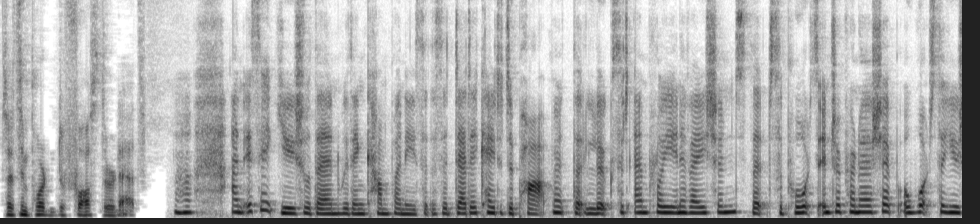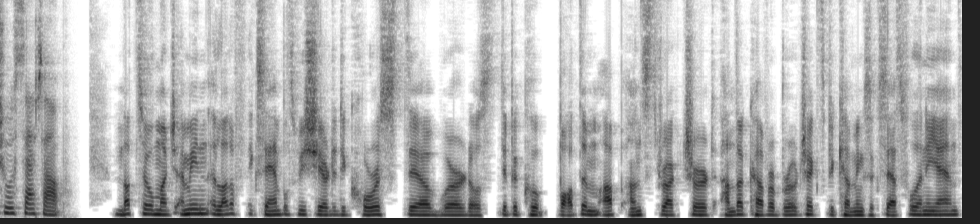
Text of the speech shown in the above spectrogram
so it's important to foster that. Uh-huh. And is it usual then within companies that there's a dedicated department that looks at employee innovations that supports intrapreneurship, or what's the usual setup? Not so much. I mean, a lot of examples we shared in the course, there were those typical bottom up, unstructured, undercover projects becoming successful in the end.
